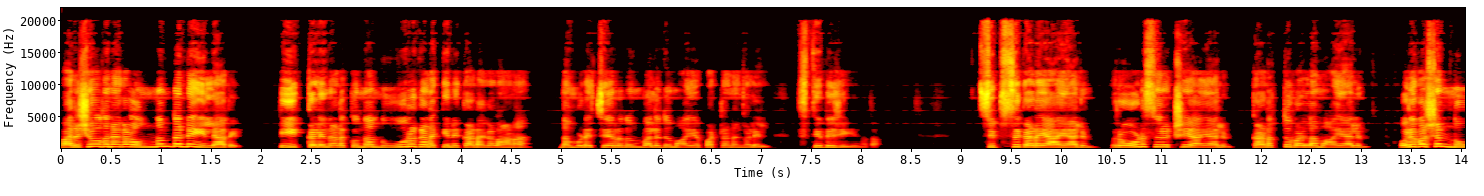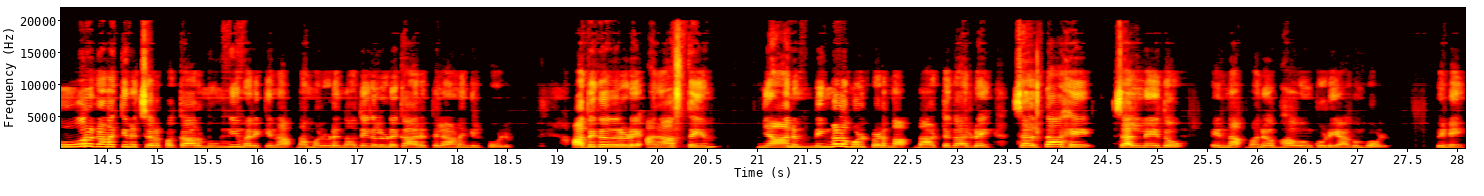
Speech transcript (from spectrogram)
പരിശോധനകൾ ഒന്നും തന്നെ ഇല്ലാതെ തീക്കളി നടക്കുന്ന നൂറുകണക്കിന് കടകളാണ് നമ്മുടെ ചെറുതും വലുതുമായ പട്ടണങ്ങളിൽ സ്ഥിതി ചെയ്യുന്നത്. ചിപ്സ് കടയായാലും റോഡ് സുരക്ഷയായാലും കടത്തുവള്ളമായാലും ഒരു വർഷം നൂറുകണക്കിന് ചെറുപ്പക്കാർ മുങ്ങി മരിക്കുന്ന നമ്മളുടെ നദികളുടെ കാര്യത്തിലാണെങ്കിൽ പോലും അധികൃതരുടെ അനാസ്ഥയും ഞാനും നിങ്ങളും ഉൾപ്പെടുന്ന നാട്ടുകാരുടെ ചൽത്താഹേ ചൽനേതോ എന്ന മനോഭാവവും കൂടിയാകുമ്പോൾ പിന്നെ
